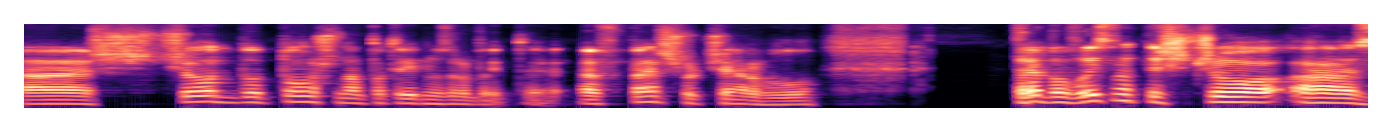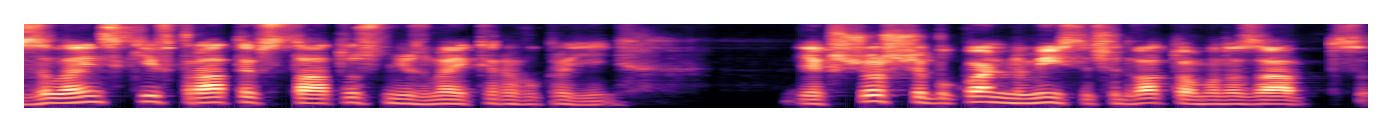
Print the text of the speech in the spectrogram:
Е, щодо того, що нам потрібно зробити, Е, в першу чергу. Треба визнати, що е, Зеленський втратив статус ньюзмейкера в Україні. Якщо ще буквально місяць чи два тому назад е,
